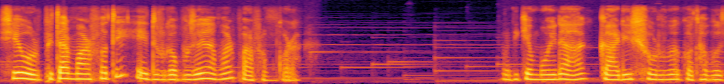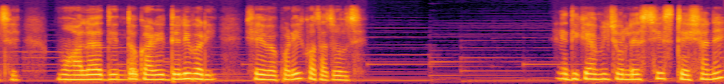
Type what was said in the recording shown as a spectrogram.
সে অর্পিতার মারফতেই এই দুর্গাপুজোয় আমার পারফর্ম করা। ওদিকে ময়না গাড়ির শোরুমে কথা বলছে। মহালয়ার দিন তো গাড়ির ডেলিভারি সেই ব্যাপারেই কথা চলছে। এদিকে আমি চলে এসেছি স্টেশনে।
